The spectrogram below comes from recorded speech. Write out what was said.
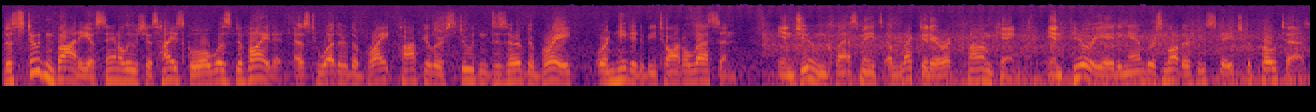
The student body of Santaluces high school was divided as to whether the bright, popular student deserved a break or needed to be taught a lesson. In June, classmates elected Eric prom king, infuriating Amber's mother who staged a protest.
